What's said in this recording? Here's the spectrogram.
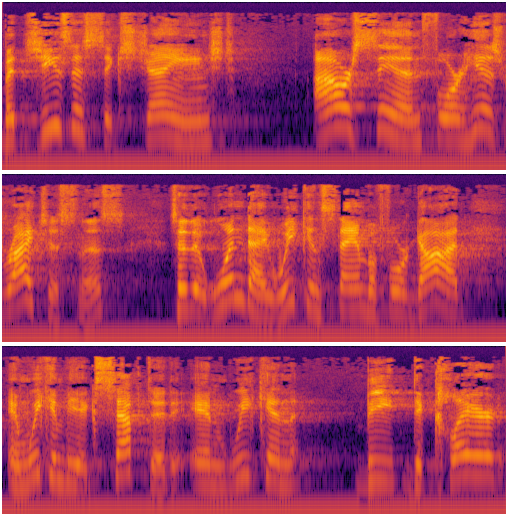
but Jesus exchanged our sin for his righteousness so that one day we can stand before God and we can be accepted and we can be declared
